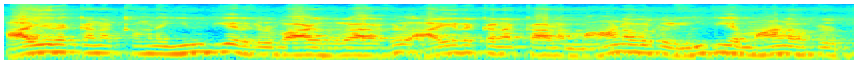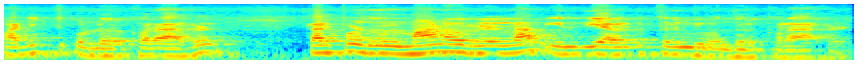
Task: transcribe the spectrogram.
ஆயிரக்கணக்கான இந்தியர்கள் வாழ்கிறார்கள். ஆயிரக்கணக்கான மாணவர்கள் இந்திய மாணவர்கள் படித்து கொண்டிருக்கிறார்கள். தற்பொழுது மாணவர்கள் எல்லாம் இந்தியாவிற்கு திரும்பி வந்திருக்கிறார்கள்.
